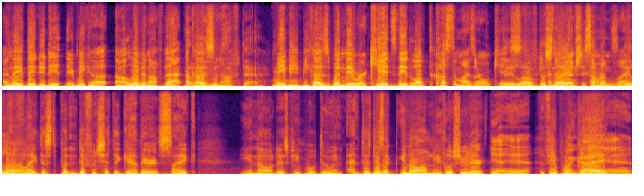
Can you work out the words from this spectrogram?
And they they they, they make a, a living off that because living off that maybe because when they were kids they loved to customize their own kids. They love just and like eventually someone's like they you love know like just putting different shit together. It's like, you know, there's people doing and there's, there's a you know I'm um lethal shooter, yeah yeah yeah. the three point guy. Yeah, yeah, yeah.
